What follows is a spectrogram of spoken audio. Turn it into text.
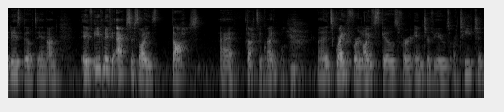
It is built in and if even if you exercise that, uh, that's incredible. And it's great for life skills, for interviews or teaching.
